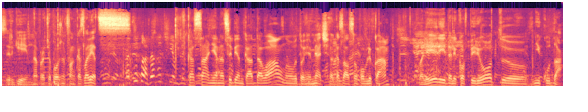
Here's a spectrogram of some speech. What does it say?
Сергей на противоположный фланг. Козловец. Касание на Цыбенко отдавал, но в итоге мяч оказался у Павлюка. Валерий далеко вперед, э, в никуда.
